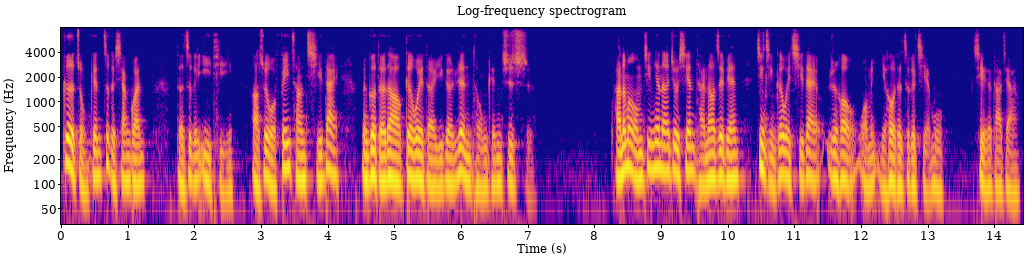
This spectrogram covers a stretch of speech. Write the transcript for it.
各种跟这个相关的这个议题啊，所以我非常期待能够得到各位的一个认同跟支持。好，那么我们今天呢就先谈到这边，敬请各位期待日后我们以后的这个节目，谢谢大家。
